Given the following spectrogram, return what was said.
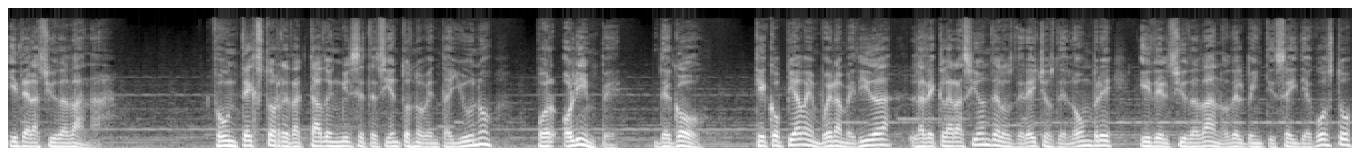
y de la Ciudadana. Fue un texto redactado en 1791 por Olympe de Gaulle, que copiaba en buena medida la Declaración de los Derechos del Hombre y del Ciudadano del 26 de agosto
